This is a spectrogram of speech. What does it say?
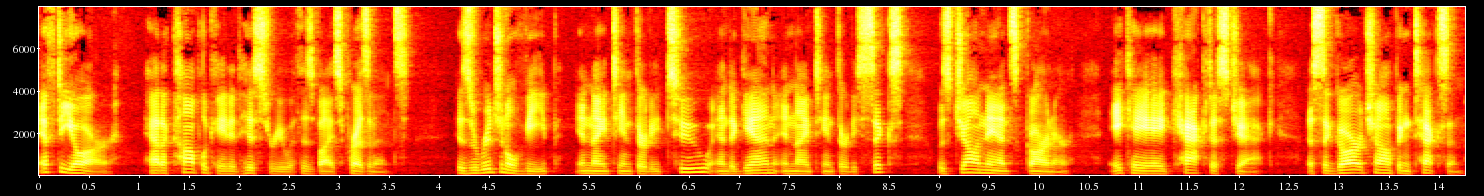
FDR had a complicated history with his vice presidents. His original Veep in 1932 and again in 1936 was John Nance Garner, aka Cactus Jack, a cigar chomping Texan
